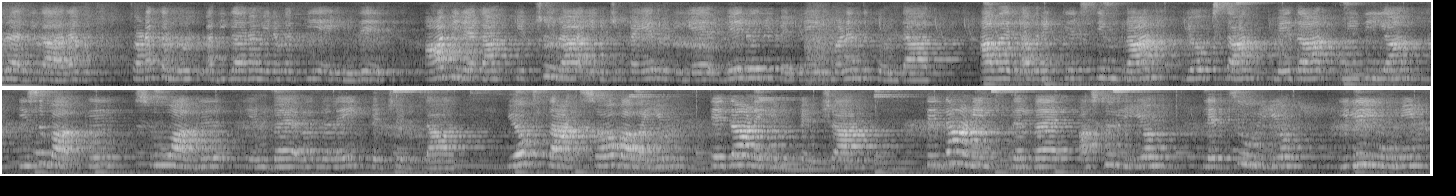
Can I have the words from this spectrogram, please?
ஒரு அதிகாரம். தொடக்க நூல் அதிகாரம் இருபத்தி ஐந்து. ஆபிரகாம் கெற்றுரா என்ற பெயருடைய வேறொரு பெண்ணை மணந்து கொண்டார். அவர் அவருக்கு சிம்ரான் யோக்சான் மேதான் மிதியான் இசுபாக்கு சுவாகு என்பவர்களை பெற்றெடுத்தார். யோக்சான் சோபாவையும் தெதானையும் பெற்றார். தெதானின் முதல்வர் அசுரியும் லெட்சூரியும் இலியூமின்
